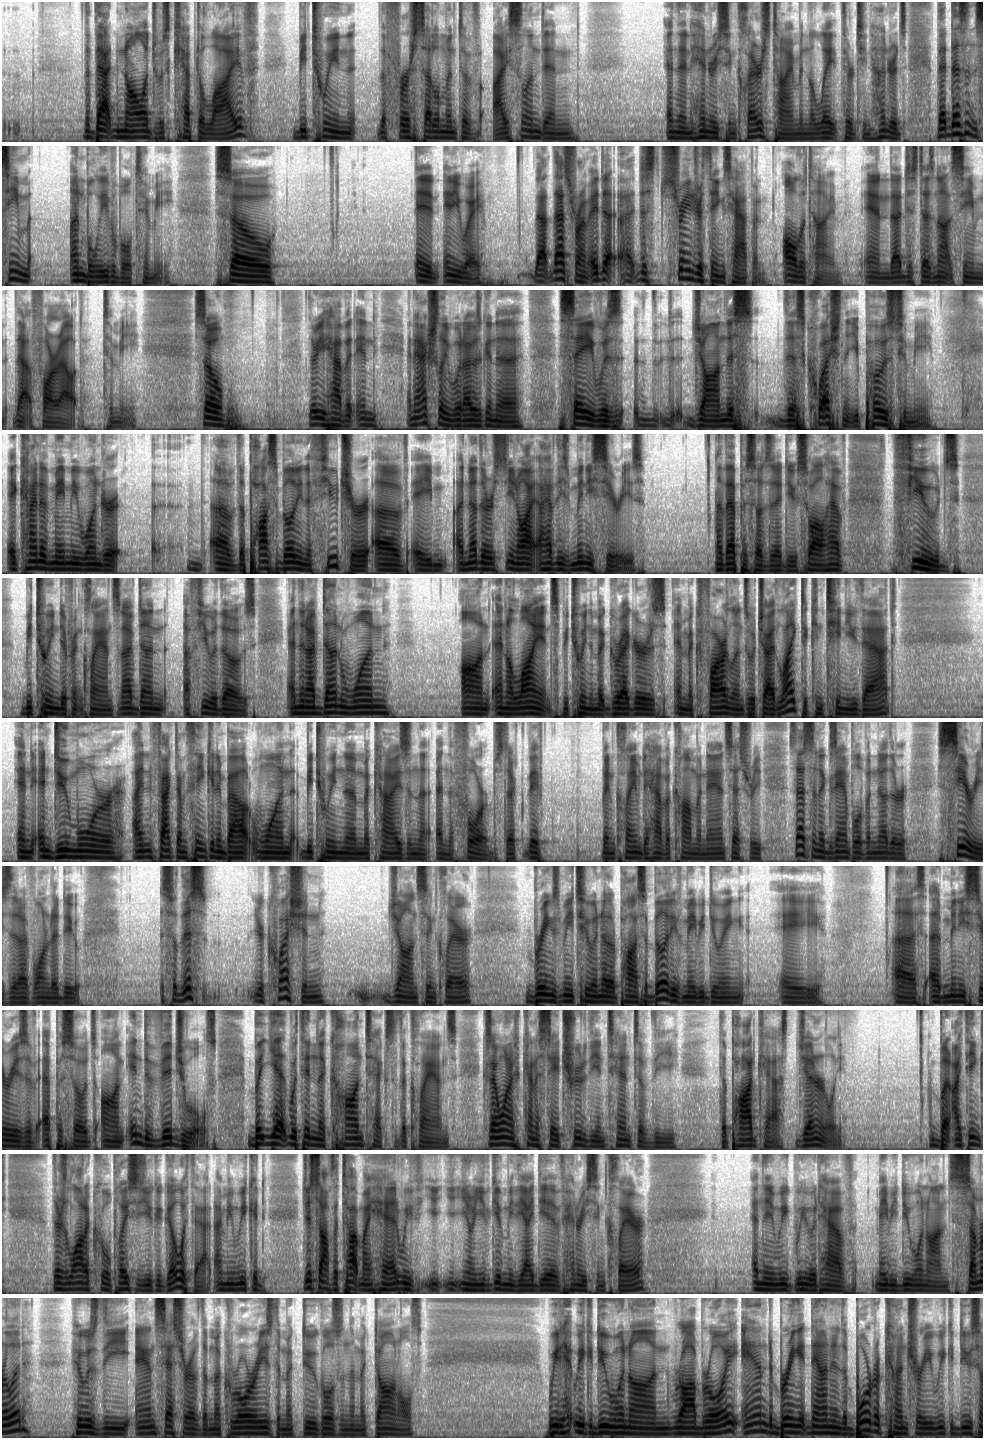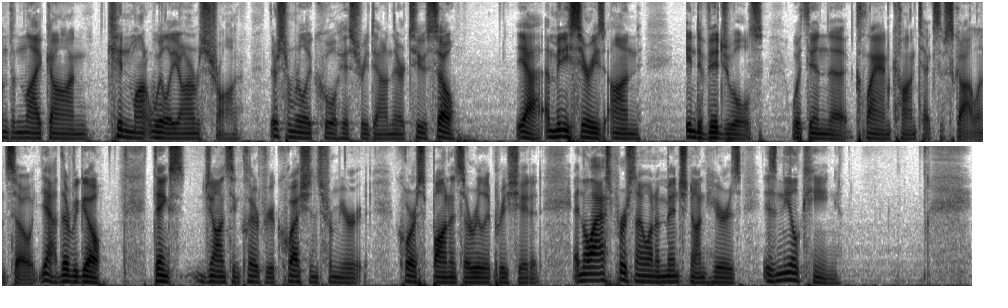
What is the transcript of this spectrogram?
that that knowledge was kept alive between the first settlement of Iceland and and then Henry Sinclair's time in the late 1300s. That doesn't seem unbelievable to me. So anyway, that that's from it. Uh, just stranger things happen all the time, and that just does not seem that far out to me. So there you have it. And and actually, what I was gonna say was, John, this this question that you posed to me, it kind of made me wonder uh, of the possibility in the future of a another. You know, I, I have these mini series of episodes that I do, so I'll have feuds between different clans, and I've done a few of those, and then I've done one on an alliance between the McGregors and McFarlands, which I'd like to continue that and and do more. In fact, I'm thinking about one between the Mackays and the and the Forbes. They're, they've been claimed to have a common ancestry. So that's an example of another series that I've wanted to do. So this your question, John Sinclair, brings me to another possibility of maybe doing a a mini series of episodes on individuals, but yet within the context of the clans, because I want to kind of stay true to the intent of the the podcast generally. But I think there's a lot of cool places you could go with that. I mean, we could just off the top of my head, we've you, you know you've given me the idea of Henry Sinclair, and then we we would have maybe do one on Somerled, who was the ancestor of the McRorys, the McDougals, and the McDonalds. We we could do one on Rob Roy, and to bring it down into the border country, we could do something like on Kinmont Willie Armstrong. There's some really cool history down there too. So, yeah, a mini series on individuals within the clan context of Scotland. So, yeah, there we go. Thanks, John Sinclair, for your questions from your correspondence. I really appreciate it. And the last person I want to mention on here is, is Neil King.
